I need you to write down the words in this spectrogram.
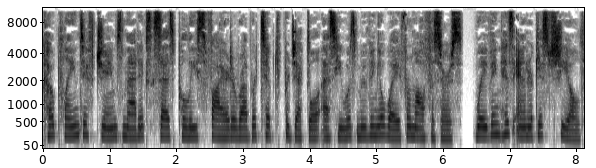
Co-plaintiff James Maddox says police fired a rubber-tipped projectile as he was moving away from officers, waving his anarchist shield.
